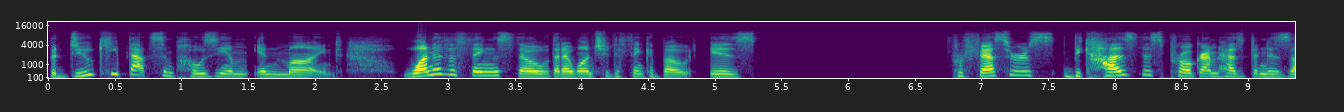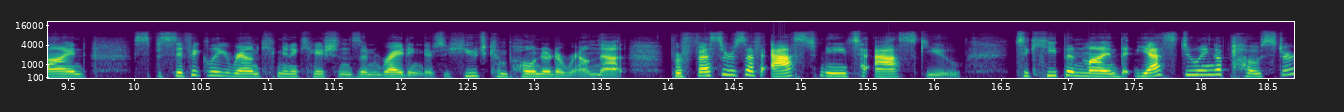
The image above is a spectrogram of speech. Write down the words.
But do keep that symposium in mind. One of the things though that I want you to think about is professors, because this program has been designed specifically around communications and writing, there's a huge component around that. Professors have asked me to ask you to keep in mind that yes, doing a poster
